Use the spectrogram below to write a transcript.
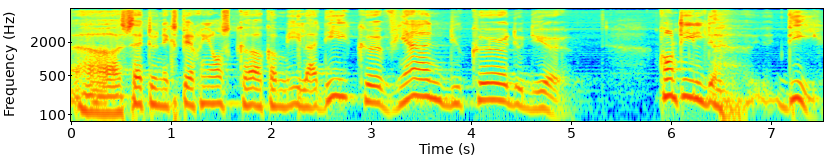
euh, c'est une expérience, comme il a dit, que vient du cœur de Dieu. Quand il dit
